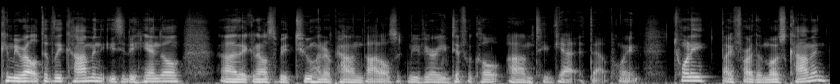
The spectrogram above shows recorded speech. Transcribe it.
can be relatively common, easy to handle. Uh, they can also be 200 pound bottles, which can be very difficult um, to get at that point. 20, by far the most common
